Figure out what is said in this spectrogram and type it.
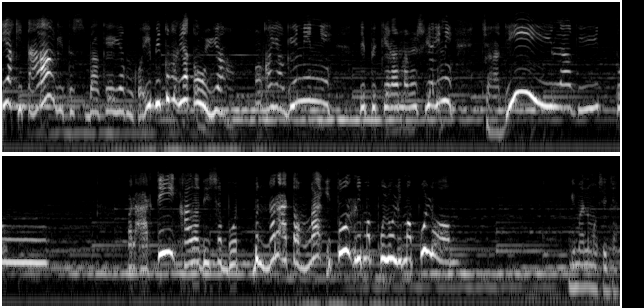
ya kita gitu sebagai yang goib itu melihat oh ya kayak gini nih di pikiran manusia ini jadi lagi itu berarti kalau disebut benar atau enggak itu 50-50 om. Gimana maksudnya?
